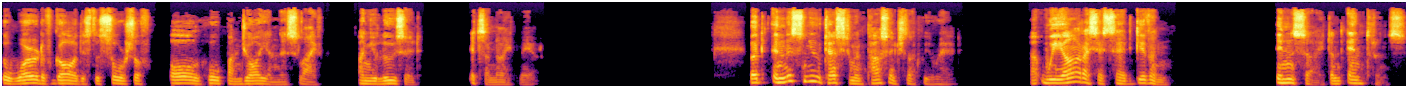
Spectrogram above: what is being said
the Word of God is the source of all hope and joy in this life, and you lose it, it's a nightmare. But in this New Testament passage that we read, uh, we are, as I said, given insight and entrance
